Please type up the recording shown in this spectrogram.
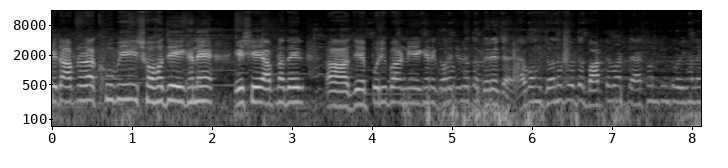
সেটা আপনারা খুবই সহজে এখানে এসে আপনাদের যে পরিবার নিয়ে এখানে জনপ্রিয়তা বেড়ে যায় এবং জনপ্রিয়তা বাড়তে বাড়তে এখন কিন্তু ওইখানে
